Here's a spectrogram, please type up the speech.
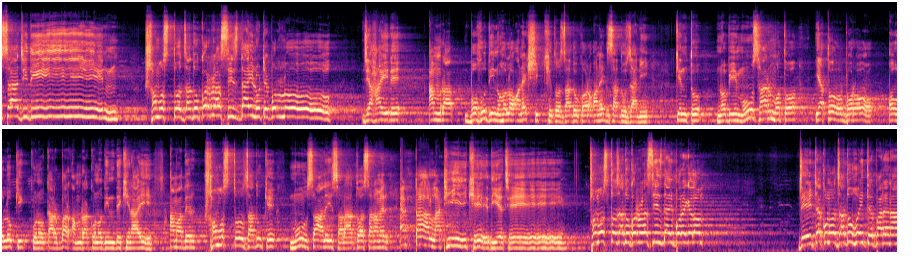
সাজিদিন। সমস্ত জাদুকররা সিজদায় লুটে পড়ল। যে হাইরে আমরা বহুদিন হলো অনেক শিক্ষিত জাদুকর, অনেক জাদু জানি। কিন্তু নবী মুসার মতো এত বড় অলৌকিক কোনো কারবার আমরা কোনো দিন দেখি নাই। আমাদের সমস্ত জাদুকে মুসা আলি সালামের একটা লাঠি খেয়ে দিয়েছে। সমস্ত জাদুকররা সিজদায় পড়ে গেলাম। যে এটা কোনো জাদু হইতে পারে না।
